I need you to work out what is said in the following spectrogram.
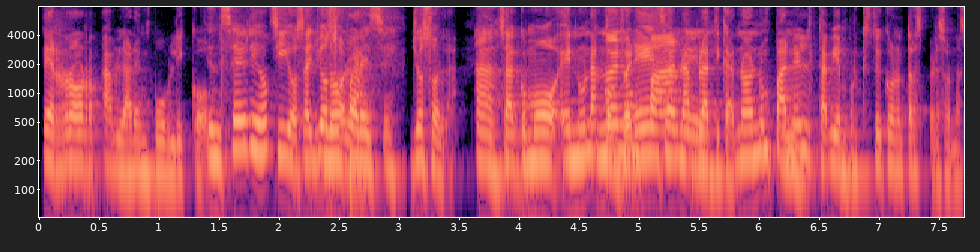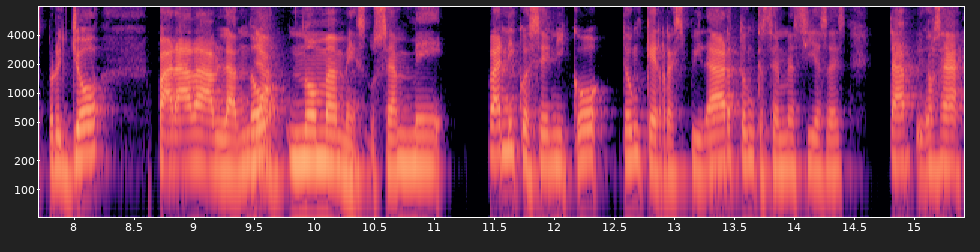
terror hablar en público. ¿En serio? Sí, o sea, yo no sola. parece. Yo sola. Ah. O sea, como en una conferencia, en, una plática. No, en un panel mm. está bien porque estoy con otras personas, pero yo parada hablando, no mames. O sea, me pánico escénico, tengo que respirar, tengo que hacerme así, ya sabes, o sea,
